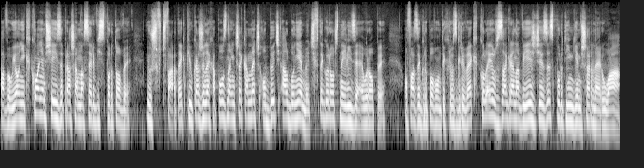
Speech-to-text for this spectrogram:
Paweł Jonik, kłaniam się i zapraszam na serwis sportowy. Już w czwartek piłkarzy Lecha Poznań czeka mecz o być albo nie być w tegorocznej Lidze Europy. O fazę grupową tych rozgrywek kolejorz zagra na wyjeździe ze Sportingiem Charleroi.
